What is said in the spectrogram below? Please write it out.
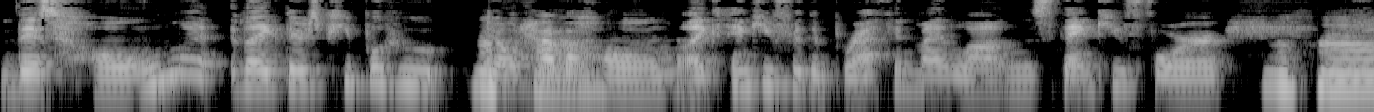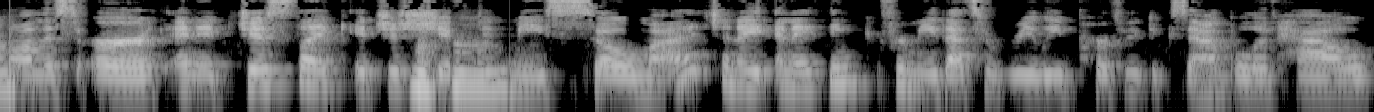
this home like there's people who don't mm-hmm. have a mm-hmm. home like thank you for the breath in my lungs thank you for mm-hmm. on this earth and it just like it just shifted mm-hmm. me so much and i and i think for me that's a really perfect example of how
